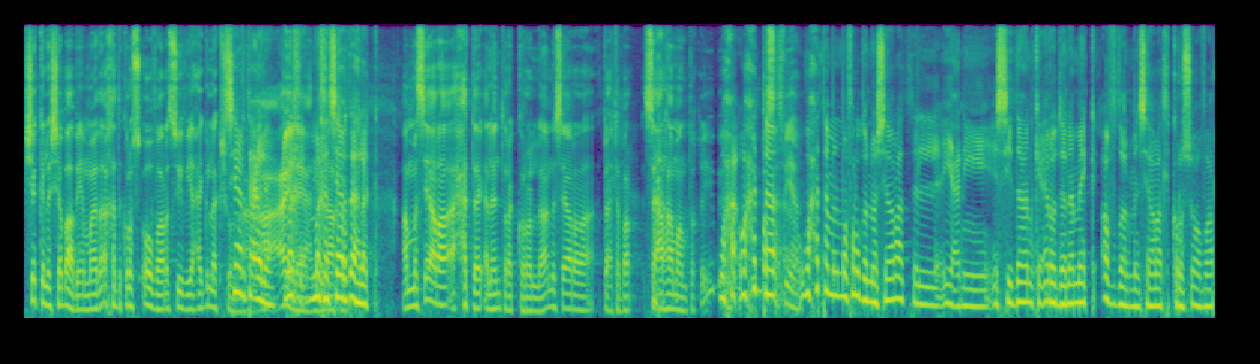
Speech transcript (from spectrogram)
شكل الشبابي اما إذا أخذ crossover SUV حيقول لك شو؟ سيارة أنا عائلة ماخذ يعني ماخذ بالآخر. سيارة أهلك. أما سيارة حتى الانترا كورولا انه سيارة تعتبر سعرها منطقي وح- وحتى فيها. وحتى من المفروض أنه سيارات يعني ال sedan ك aerodynamic أفضل من سيارات ال crossover.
